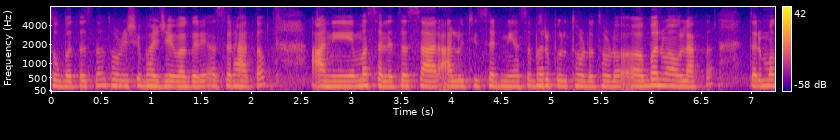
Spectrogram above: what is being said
सोबतच ना थोडेसे भजे वगैरे असं राहतं. आणि मसाल्याचं सार आलूची चटणी असं भरपूर थोडं थोडं बनवावं लागतं. तर मग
